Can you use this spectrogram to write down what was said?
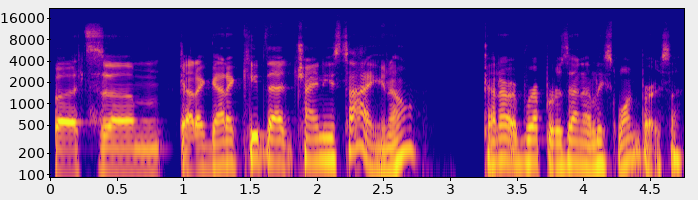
But um, Gotta gotta keep that Chinese tie, you know. Gotta represent at least one person.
